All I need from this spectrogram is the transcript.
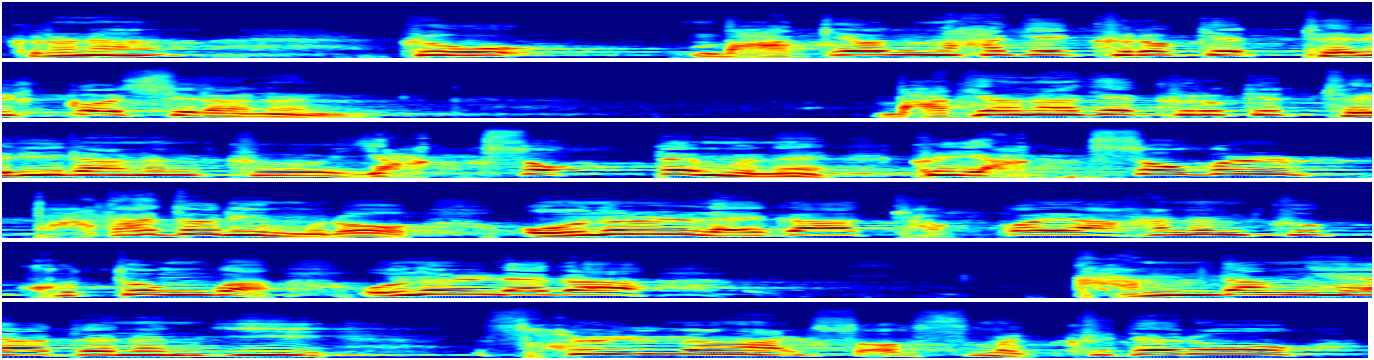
그러나 그 막연하게 그렇게 될 것이라는 막연하게 그렇게 되리라는 그 약속 때문에 그 약속을 받아들임으로 오늘 내가 겪어야 하는 그 고통과 오늘 내가 감당해야 되는 이 설명할 수 없음을 그대로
